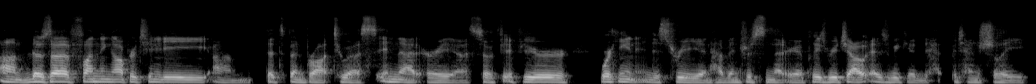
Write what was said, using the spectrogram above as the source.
Um, there's a funding opportunity um, that's been brought to us in that area. So if, if you're working in industry and have interest in that area, please reach out as we could potentially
